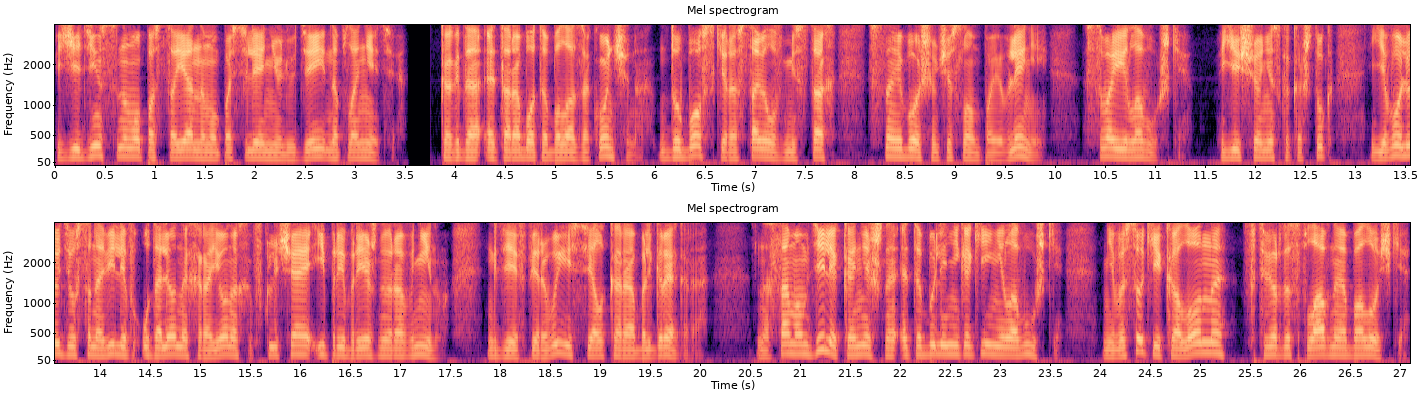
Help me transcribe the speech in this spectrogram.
единственному постоянному поселению людей на планете. Когда эта работа была закончена, Дубовский расставил в местах с наибольшим числом появлений свои ловушки. Еще несколько штук его люди установили в удаленных районах, включая и прибрежную равнину, где впервые сел корабль Грегора – на самом деле, конечно, это были никакие не ловушки, невысокие колонны в твердосплавной оболочке,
